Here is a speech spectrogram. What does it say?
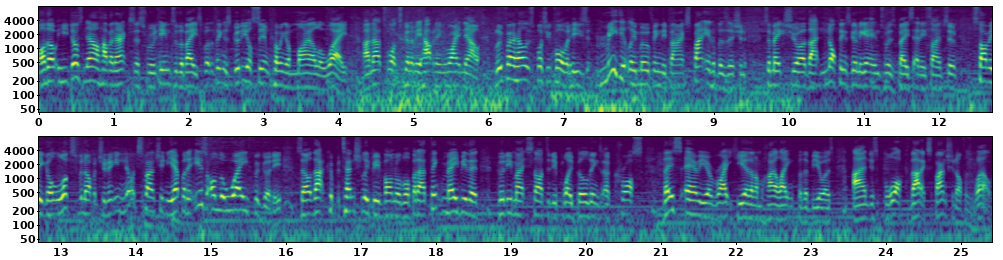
Although he does now have an access route into the base, but the thing is, Goody will see him coming a mile away, and that's what's going to be happening right now. Blue Flame Hellion's pushing forward. He's immediately moving the barracks back into position to make sure that nothing's going to get into his base anytime soon. Star Eagle looks for an opportunity. No expansion yet, but it is on the way for Goody, so that could potentially be vulnerable. But I think maybe that Goody might start to deploy buildings across this area right here that I'm highlighting for the viewers and just block that expansion off as well.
